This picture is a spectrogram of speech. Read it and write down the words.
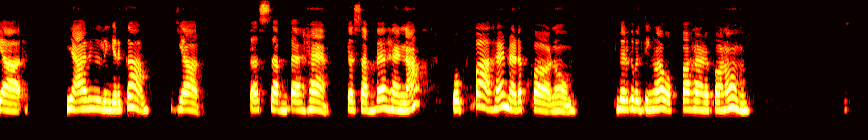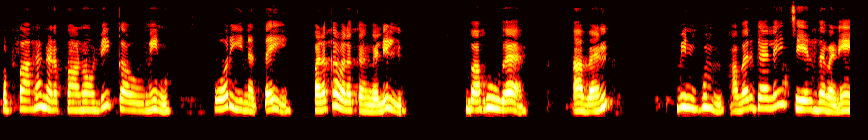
யார்? யாருங்கிறது இங்கே இருக்கா? யார்? தசப்பஹ தசப்பஹனா ஒப்பாக நடப்பானோ? இந்த இருக்கு பார்த்தீங்களா ஒப்பாக நடப்பானோ? ஒப்பாக நடப்பானோ? பி கவுமின் ஓர் இனத்தை பழக்க வழக்கங்களில் பகுவ அவன் மின்ஹும் அவர்களை சேர்ந்தவனே.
